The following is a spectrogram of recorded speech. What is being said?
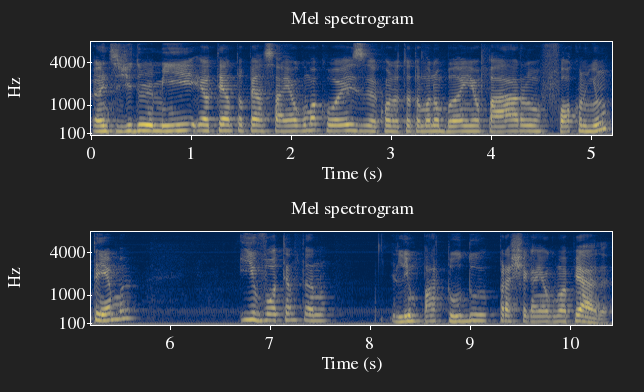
antes de dormir eu tento pensar em alguma coisa. Quando eu tô tomando banho, eu paro, foco em um tema e vou tentando limpar tudo pra chegar em alguma piada.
